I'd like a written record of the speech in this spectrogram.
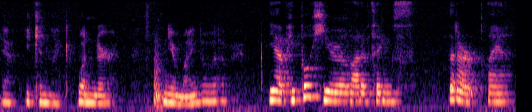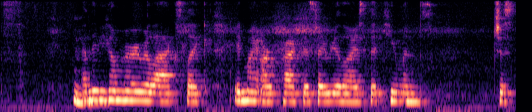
Yeah. You can like wonder in your mind or whatever. Yeah, people hear a lot of things that aren't plants, and they Mhm. become very relaxed. Like in my art practice, I realized that humans just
